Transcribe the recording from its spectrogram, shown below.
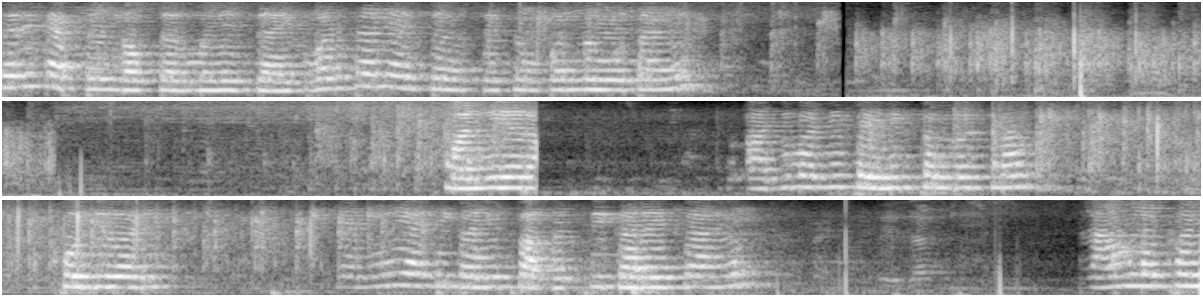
तरी captain doctor Mahesh Gaikwad sir यांच्या हस्ते संपन्न होत आहे. माननीय आजी आदिवासी सैनिक संघटना खोजेवाडी यांनी या ठिकाणी स्वागत स्वीकारायचं आहे. राम लखन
